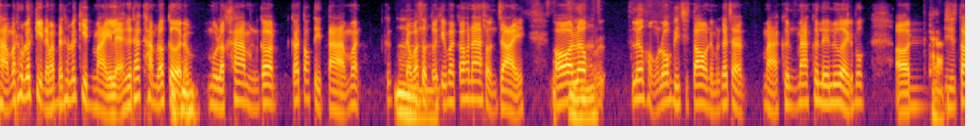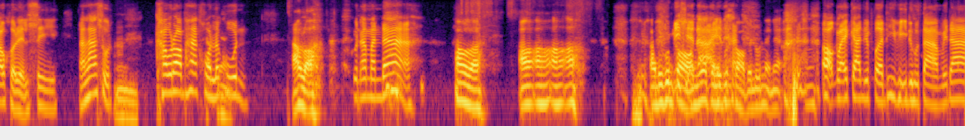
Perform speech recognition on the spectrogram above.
ถามว่าธุรกิจเนี่ยมันเป็นธุรกิจใหม่แหละคือถ้าทำแล้วเกิดมูลค่ามันก็ก็ต้องติดตามว่า แต่ว่าส่วนตัวคิดว่าก็น่าสนใจ เพราะเรื่องเรื่องของโลกดิจิตอลเนี่ยมันก็จะมาขึ้นมากขึ้นเรื่อยๆพวกเอ่อ digital currency ล่าสุดเข้ารอบห้าคนแล้วคุณ เอาเหรอ คุณอแมนด้าเอาเหรอ เอาเอาเอาเอาอันนี้คุณก่อเนี่ยตอนนี้คุณก่อไปลุ้นไหนเนี่ย ออกรายการจะเปิดทีวีดูตามไม่ได้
